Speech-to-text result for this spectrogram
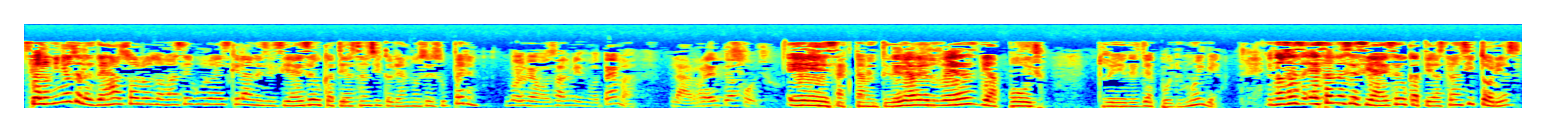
Si a los niños se les deja solos, lo más seguro es que las necesidades educativas transitorias no se superen. Volvemos al mismo tema, la red de apoyo. Exactamente, debe haber redes de apoyo, redes de apoyo, muy bien. Entonces, estas necesidades educativas transitorias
